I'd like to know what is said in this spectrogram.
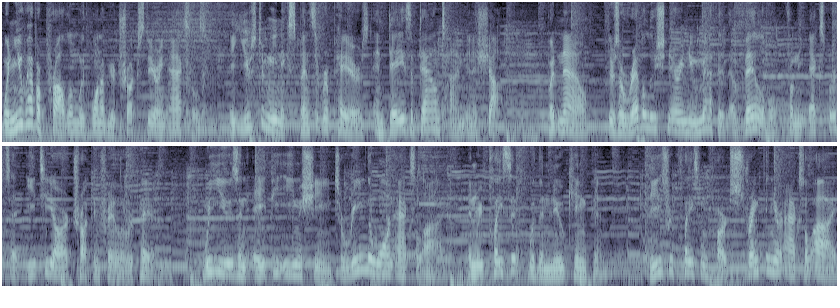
When you have a problem with one of your truck steering axles, it used to mean expensive repairs and days of downtime in a shop. But now, there's a revolutionary new method available from the experts at ETR Truck and Trailer Repair. We use an APE machine to ream the worn axle eye and replace it with a new kingpin. These replacement parts strengthen your axle eye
